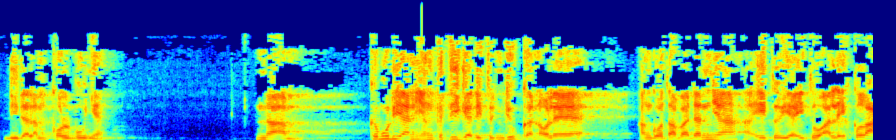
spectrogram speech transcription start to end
di dalam kolbunya. Naam, Kemudian yang ketiga ditunjukkan oleh anggota badannya itu yaitu al-iqla.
